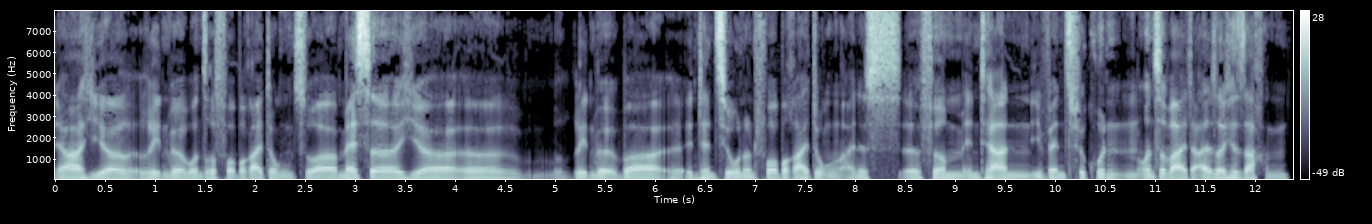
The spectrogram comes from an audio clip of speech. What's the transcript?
Ja, hier reden wir über unsere Vorbereitungen zur Messe, hier äh, reden wir über äh, Intention und Vorbereitungen eines äh, firmeninternen Events für Kunden und so weiter, all solche Sachen.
